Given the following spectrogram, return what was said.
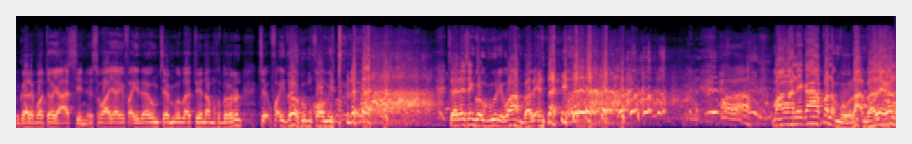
Gale bocah Yasin, suwayai fa idahum jami'ul ladina muhdharun, fa idahum qamidun. Jare sing nggo guri, wah balik Mangane kapan bolak balik kan.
